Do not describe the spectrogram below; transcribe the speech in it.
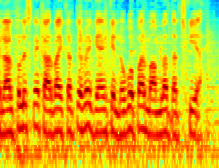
फ़िलहाल पुलिस ने कार्रवाई करते हुए गैंग के लोगों पर मामला दर्ज किया है।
